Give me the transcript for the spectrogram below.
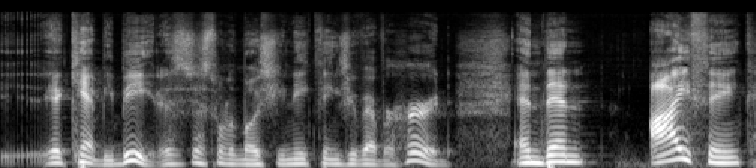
It can't be beat. It's just one of the most unique things you've ever heard. And then I think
